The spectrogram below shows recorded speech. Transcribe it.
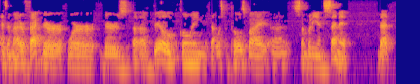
as a matter of fact, there were there's a bill going that was proposed by uh, somebody in Senate that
